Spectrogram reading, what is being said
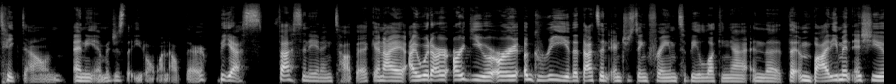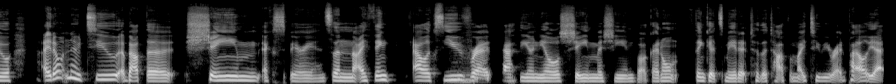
take down any images that you don't want out there. But yes, fascinating topic. And I, I would ar- argue or agree that that's an interesting frame to be looking at. And the, the embodiment issue, I don't know too about the shame experience. And I think Alex, you've Mhm. read Cathy O'Neil's Shame Machine book. I don't think it's made it to the top of my to be read pile yet,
